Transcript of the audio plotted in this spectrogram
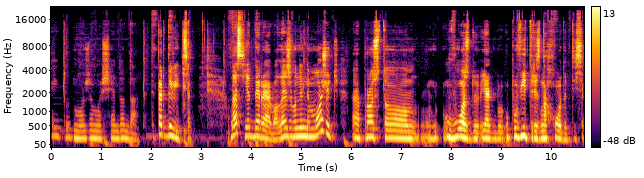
і тут можемо ще додати. Тепер дивіться. У нас є дерева, але ж вони не можуть е, просто у воздуху, якби у повітрі знаходитися.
